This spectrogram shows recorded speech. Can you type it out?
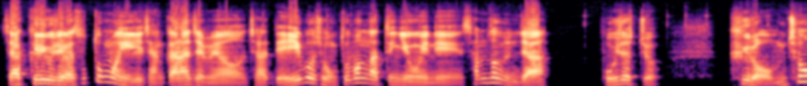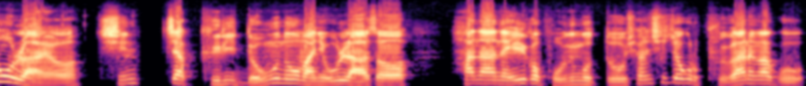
자 그리고 제가 소통망 얘기를 잠깐 하자면 자 네이버 종토방 같은 경우에는 삼성전자 보셨죠? 글 엄청 올라와요. 진짜 글이 너무너무 많이 올라와서 하나하나 읽어보는 것도 현실적으로 불가능하고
